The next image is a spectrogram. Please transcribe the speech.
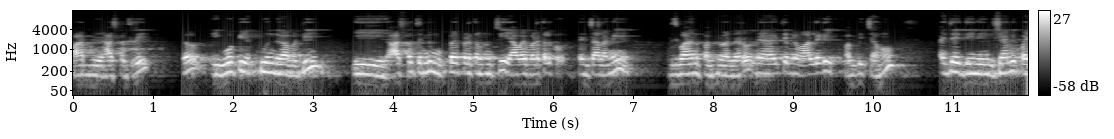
పార్టీ ఆసుపత్రిలో ఈ ఓపీ ఎక్కువ ఉంది కాబట్టి ఈ ఆసుపత్రిని ముప్పై పడకల నుంచి యాభై పడకలకు పెంచాలని ప్రతిపాదన పంపిమన్నారు నేనైతే మేము ఆల్రెడీ పంపించాము. అయితే దీని విషయాన్ని పై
